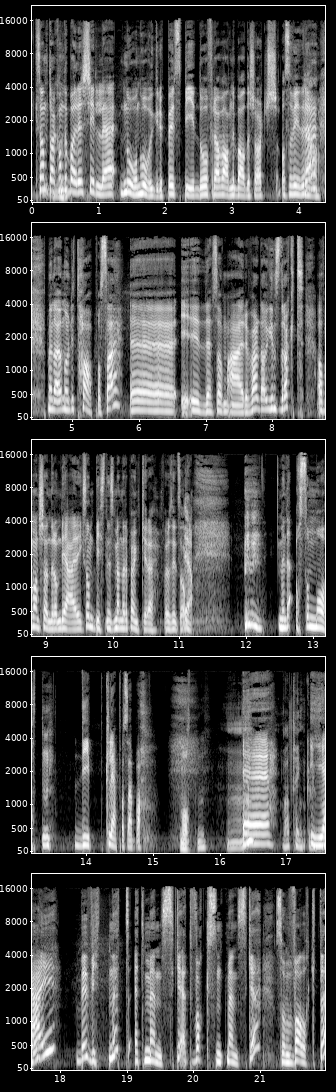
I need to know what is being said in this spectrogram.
Ikke sant? Da kan du bare skille noen hovedgrupper, speedo fra vanlig badeshorts osv. Ja. Men det er jo når de tar på seg eh, i, i det som er hverdagens drakt, at man skjønner om de er businessmenn eller punkere. for å si det sånn. Ja. Men det er også måten de kler på seg på. Måten. Eh, Hva tenker du på? jeg bevitnet et menneske, et voksent menneske, som valgte,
